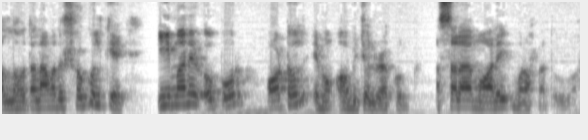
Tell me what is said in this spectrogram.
আল্লাহ তালা আমাদের সকলকে ইমানের ওপর অটল এবং অবিচল রাখুন। আসসালামু আলাইকুম রহমতুল্লাহ।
